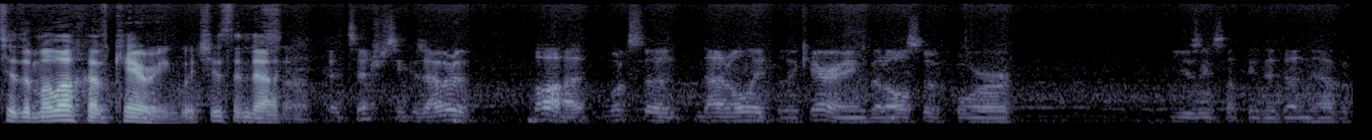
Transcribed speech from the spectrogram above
to the malacha of carrying, which isn't. Uh, it's interesting because I would have thought muksa not only for the carrying but also for using something that doesn't have a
